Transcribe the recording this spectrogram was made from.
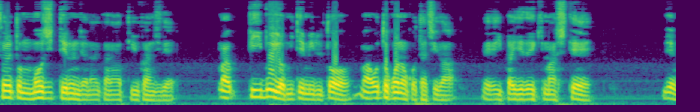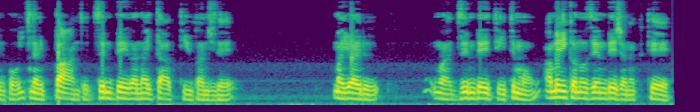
それともじってるんじゃないかなっていう感じで。まあ、PV を見てみると、まあ、男の子たちが、えーいっぱい出てきまして、でもこう、いきなりバーンと全米が泣いたっていう感じで、まあ、いわゆる、まあ、全米って言っても、アメリカの全米じゃなくて、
